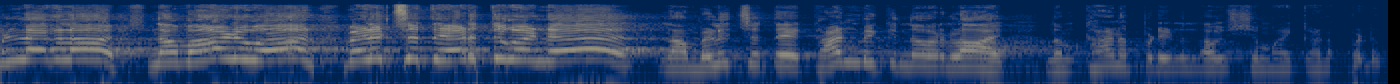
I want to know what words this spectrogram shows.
പിള്ളകളാൽ നാം വാഴുവാൻ വെളിച്ചത്തെ എടുത്തുകൊണ്ട് നാം വെളിച്ചത്തെ കാണിക്കുന്നവരിലായി നാം കാണപ്പെടേണ്ടത് ആവശ്യമായി കാണപ്പെടും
